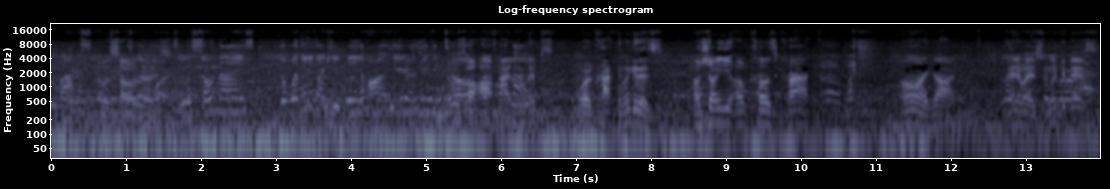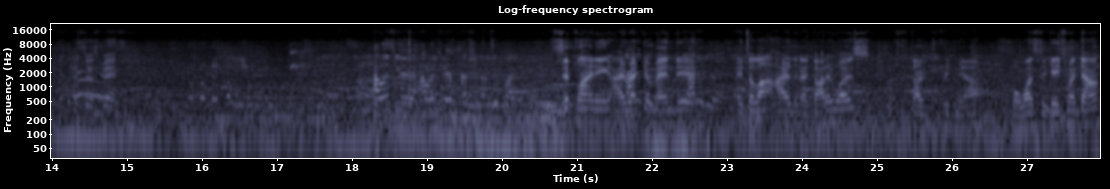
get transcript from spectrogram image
relaxing. It was so nice. It was. It was so nice. The weather is actually really hot here, as you can It tell. was so hot, my bad. lips were cracking. Look at this. I'm showing you up close crack. Oh my. Oh my god. Look, Anyways, look at this. Look at Let's just spin. How was your How was your impression of ziplining? Zip lining, I Gotta do recommend it. Gotta do it. It's a lot higher than I thought it was, which started to freak me out. But once the gates went down,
